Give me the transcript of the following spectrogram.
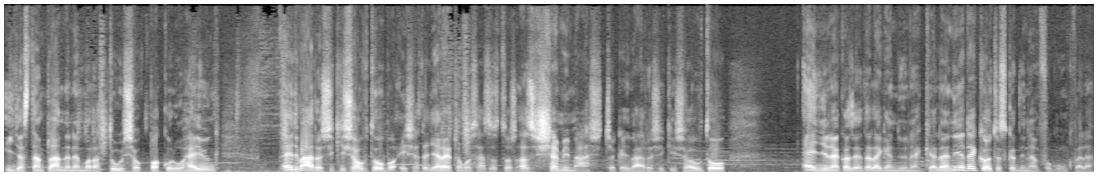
így aztán pláne nem maradt túl sok pakolóhelyünk. Egy városi kis autóba, és hát egy elektromos 106-os, az semmi más, csak egy városi kis autó. Ennyinek azért elegendőnek kell lennie, de költözködni nem fogunk vele.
